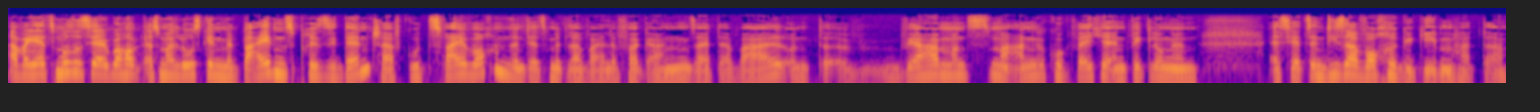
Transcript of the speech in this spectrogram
Aber jetzt muss es ja überhaupt erstmal losgehen mit Bidens Präsidentschaft. Gut zwei Wochen sind jetzt mittlerweile vergangen seit der Wahl und äh, wir haben uns mal angeguckt, welche Entwicklungen es jetzt in dieser Woche gegeben hat da.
